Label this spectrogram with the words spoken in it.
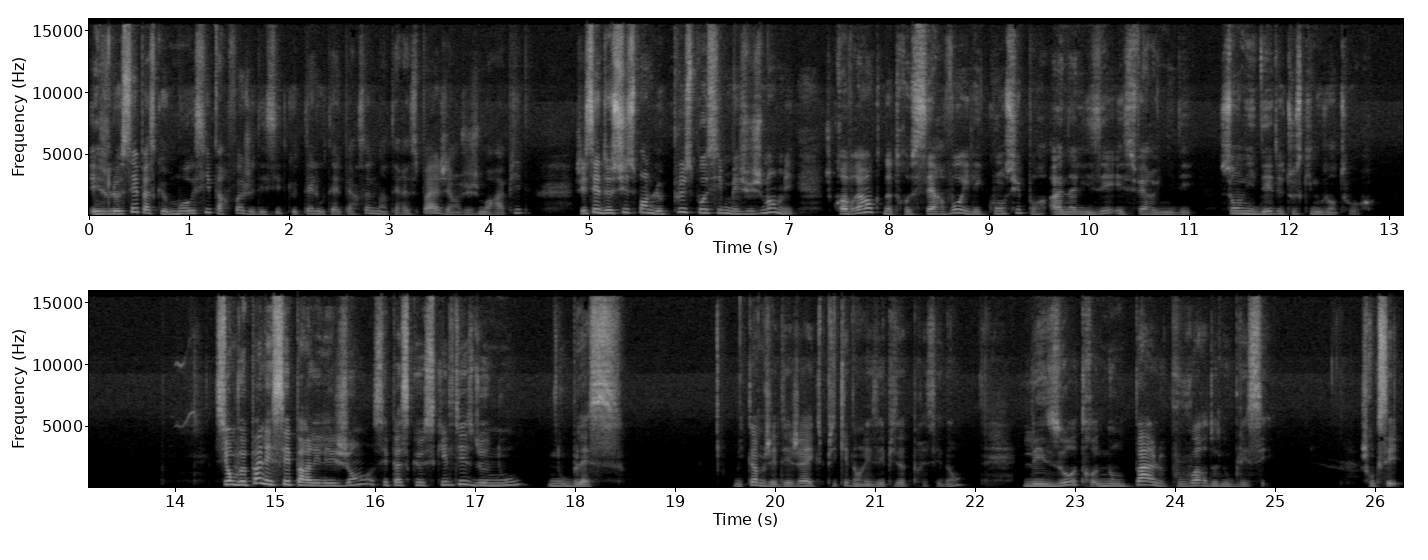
Et je le sais parce que moi aussi parfois je décide que telle ou telle personne m'intéresse pas, j'ai un jugement rapide. J'essaie de suspendre le plus possible mes jugements, mais je crois vraiment que notre cerveau, il est conçu pour analyser et se faire une idée, son idée de tout ce qui nous entoure. Si on ne veut pas laisser parler les gens, c'est parce que ce qu'ils disent de nous nous blesse. Mais comme j'ai déjà expliqué dans les épisodes précédents, les autres n'ont pas le pouvoir de nous blesser. Je trouve que c'est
